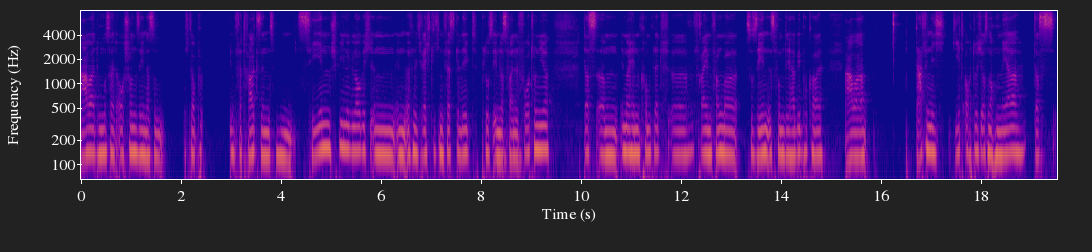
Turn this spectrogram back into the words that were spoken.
Aber du musst halt auch schon sehen, dass du, ich glaube, im Vertrag sind zehn Spiele, glaube ich, in, in öffentlich-rechtlichen festgelegt, plus eben das Final Four Turnier, das ähm, immerhin komplett äh, frei empfangbar zu sehen ist vom DHB-Pokal. Aber da finde ich, geht auch durchaus noch mehr. Das,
